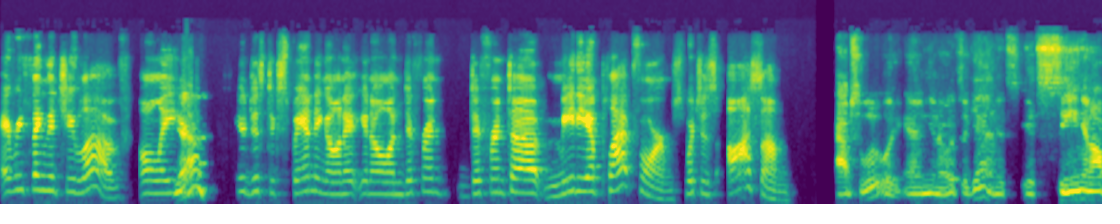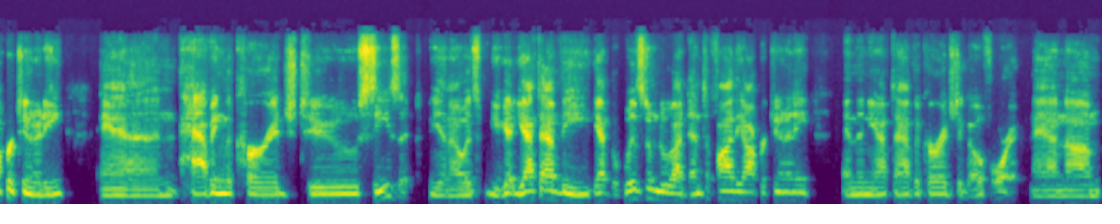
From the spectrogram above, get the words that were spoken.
everything that you love. Only yeah. you're just expanding on it, you know, on different different uh, media platforms, which is awesome. Absolutely, and you know, it's again, it's it's seeing an opportunity and having the courage to seize it. You know, it's you get you have to have the you have the wisdom to identify the opportunity, and then you have to have the courage to go for it. And um,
